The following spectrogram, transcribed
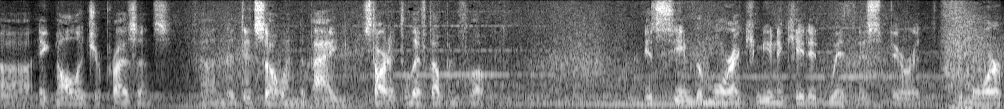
uh, acknowledge your presence. And it did so, and the bag started to lift up and float. It seemed the more I communicated with this spirit, the more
